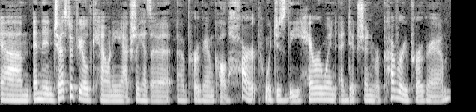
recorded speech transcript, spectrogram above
Um, and then Chesterfield County actually has a, a, program called HARP, which is the Heroin Addiction Recovery Program.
